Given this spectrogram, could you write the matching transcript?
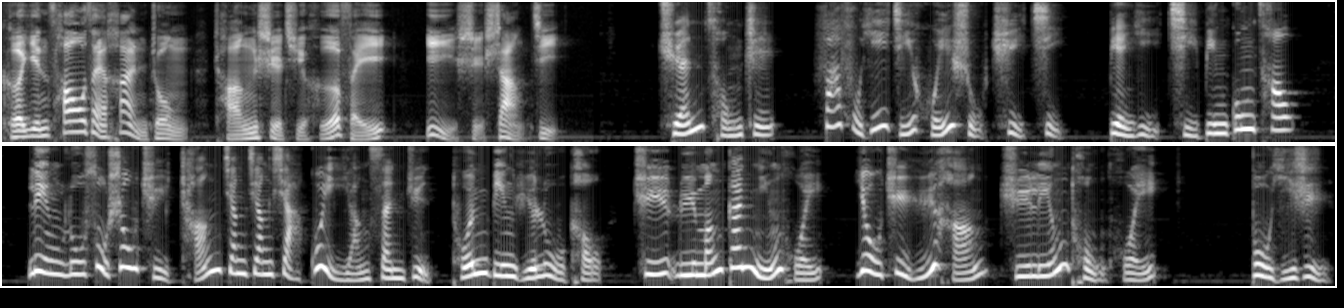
可因操在汉中，乘势取合肥，亦是上计。”权从之，发付一级回蜀去气。便意起兵攻操，令鲁肃收取长江江夏、贵阳三郡，屯兵于路口，取吕蒙、甘宁回；又去余杭，取凌统回。不一日，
